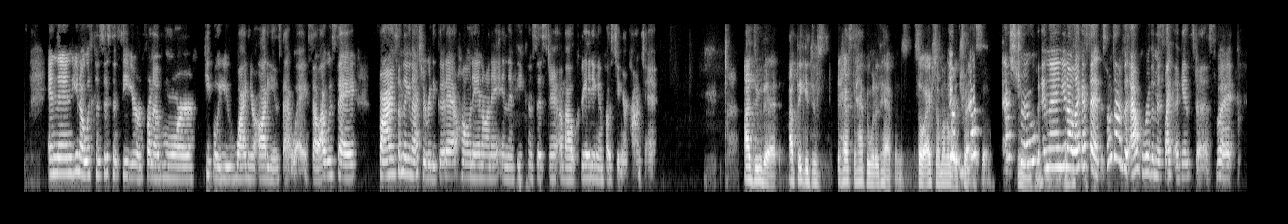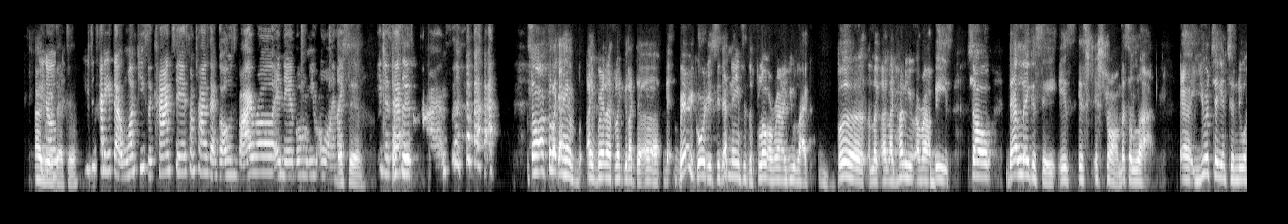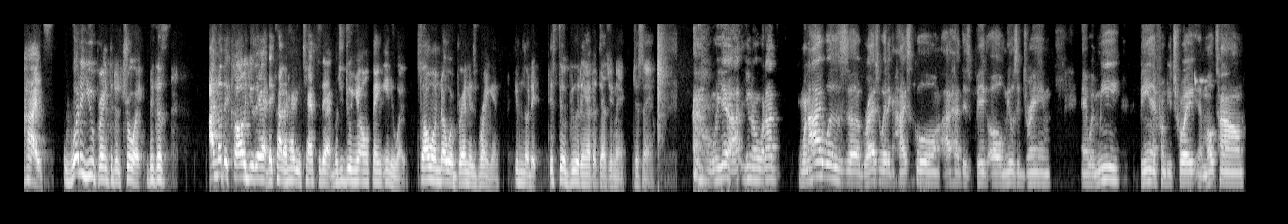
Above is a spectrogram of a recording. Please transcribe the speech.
and then you know with consistency you're in front of more people you widen your audience that way so i would say find something that you're really good at hone in on it and then be consistent about creating and posting your content I do that. I think it just it has to happen when it happens. So actually, I'm on the right track. So that's true Mhm. and then you know like i said sometimes the algorithm is like against us but I You know, that too. you just got to get that one piece of content sometimes that goes viral and then boom you're on like That's it. it just That's happens it. sometimes So I feel like I have like Brad. I feel like you like the uh the, Berry Gordy. See that name seems to flow around you like bud, like uh, like honey around bees. So that legacy is is is strong. That's a lot. Uh, you're taking to new heights. What do you bring to Detroit? Because I know they call you that. They kind of have you attached to that, but you're doing your own thing anyway. So I want to know what Brandon is bringing, even though they, it's still good to have to attached to your name. Just saying. well, yeah, you know what I when I was uh, graduating high school, I had this big old music dream, and with me being from Detroit and Motown,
